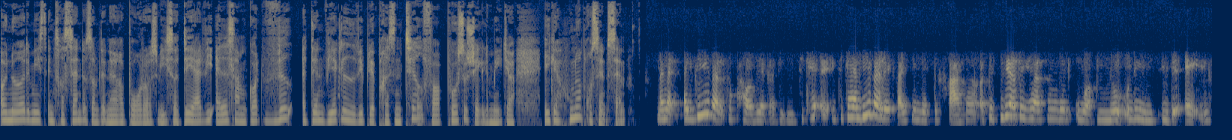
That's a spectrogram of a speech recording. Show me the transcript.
Og noget af det mest interessante, som den her rapport også viser, det er, at vi alle sammen godt ved, at den virkelighed, vi bliver præsenteret for på sociale medier, ikke er 100% sand. Men alligevel så påvirker de dem. De kan, de kan alligevel ikke rigtig lægge det fra sig, og det bliver det her sådan lidt uopnåelige ideal.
